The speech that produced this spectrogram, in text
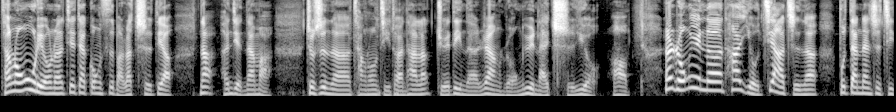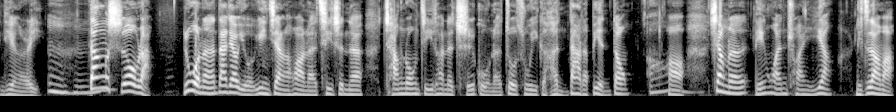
长荣物流呢，这家公司把它吃掉，那很简单嘛，就是呢，长荣集团它呢决定呢让荣运来持有啊、哦，那荣运呢，它有价值呢，不单单是今天而已，嗯哼。当时候啦。如果呢，大家有印象的话呢，其实呢，长荣集团的持股呢，做出一个很大的变动哦哦，像呢连环船一样，你知道吗？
